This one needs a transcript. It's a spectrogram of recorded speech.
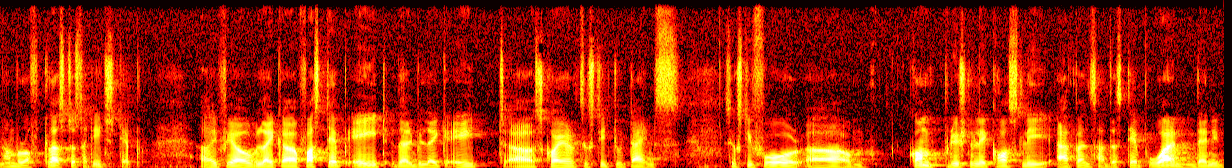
number of clusters at each step. If you have like a first step 8 that will be like 8 uh, square 62 times 64 um, computationally costly happens at the step 1 then it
